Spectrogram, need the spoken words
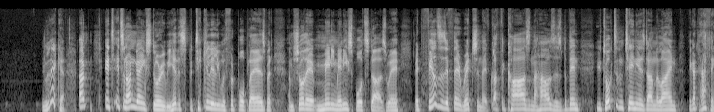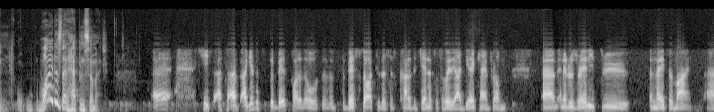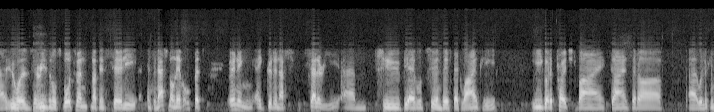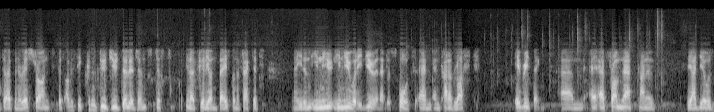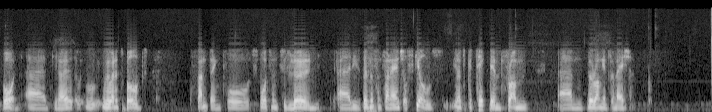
Lekker. Um, it's it's an ongoing story. We hear this particularly with football players, but I'm sure there are many many sports stars where it feels as if they're rich and they've got the cars and the houses, but then you talk to them ten years down the line, they got nothing. Why does that happen so much? Uh, geez, I, I, guess it's the best part of the, or the, the best start to this is kind of the genesis of where the idea came from, um, and it was really through a mate of mine uh, who was a mm-hmm. reasonable sportsman, not necessarily international level, but earning a good enough salary um, to be able to invest that wisely. He got approached by guys that are uh, were looking to open a restaurant, but obviously couldn't do due diligence, just you know purely on based on the fact that you know, he didn't he knew he knew what he knew, and that was sports, and and kind of lost everything. Um, and, and from that, kind of the idea was born. Uh, you know, we wanted to build something for sportsmen to learn uh, these business and financial skills, you know, to protect them from um, the wrong information.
